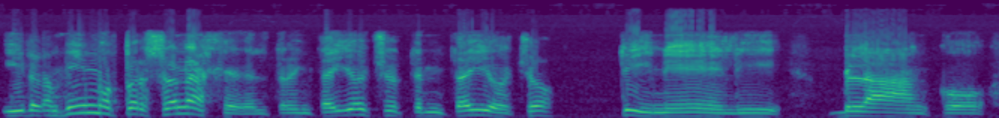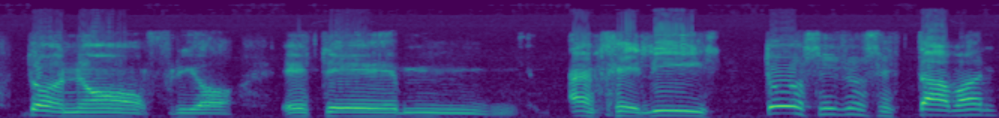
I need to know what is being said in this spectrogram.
y los mismos personajes del 38-38, Tinelli, Blanco, Donofrio, este, mm, Angelis, todos ellos estaban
